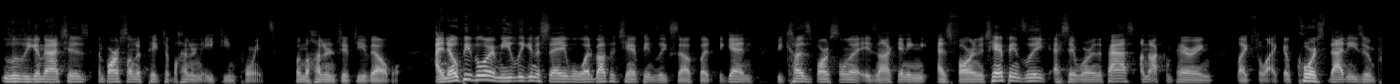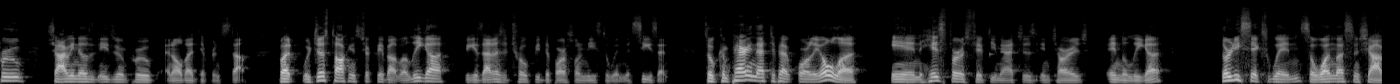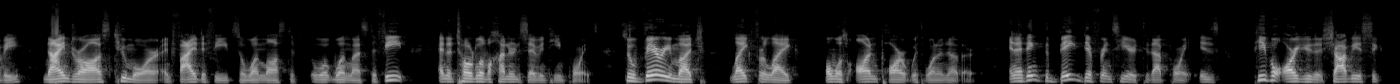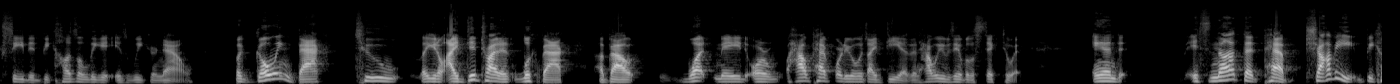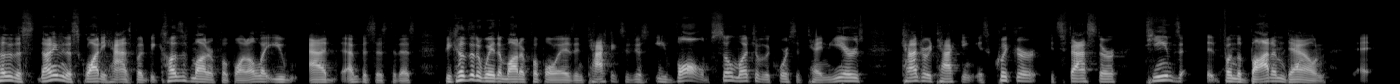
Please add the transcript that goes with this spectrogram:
La Liga matches, and Barcelona picked up 118 points from the 150 available. I know people are immediately going to say, well, what about the Champions League stuff? But again, because Barcelona is not getting as far in the Champions League as they were in the past, I'm not comparing like for like. Of course, that needs to improve. Xavi knows it needs to improve and all that different stuff. But we're just talking strictly about La Liga because that is a trophy that Barcelona needs to win this season. So comparing that to Pep Guardiola in his first 50 matches in charge in the Liga, 36 wins, so one less than Xavi, nine draws, two more, and five defeats, so one loss, one less defeat, and a total of 117 points. So very much like for like, almost on par with one another. And I think the big difference here to that point is people argue that Xavi has succeeded because Liga is weaker now. But going back to, you know, I did try to look back about what made or how Pep Guardiola's ideas and how he was able to stick to it. And it's not that Pep Xavi because of this, not even the squad he has, but because of modern football. And I'll let you add emphasis to this because of the way that modern football is, and tactics have just evolved so much over the course of ten years. Counterattacking is quicker, it's faster. Teams eh, from the bottom down,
